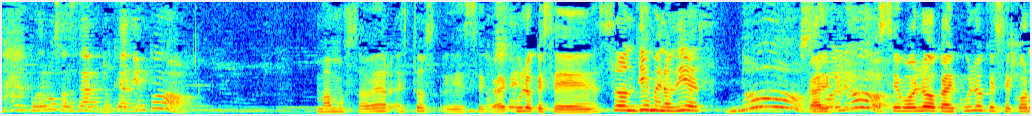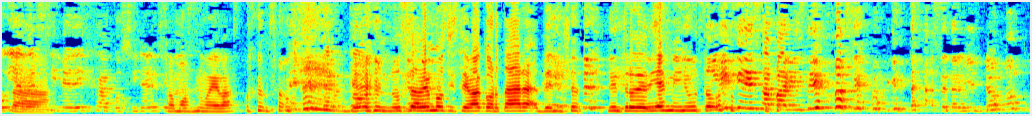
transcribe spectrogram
Ah, podemos hacer. ¿Nos queda tiempo? Vamos a ver, estos eh, se No calculo sé. que se... Son 10 menos 10. No, se voló. Se voló, calculo que se Voy a corta... ver si me deja cocinar este Somos pancito. nuevas. No sabemos si se va a cortar dentro, dentro de 10 minutos. Si ves que desaparecemos es porque está- se terminó.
